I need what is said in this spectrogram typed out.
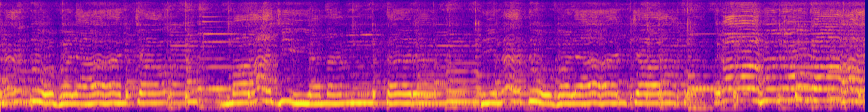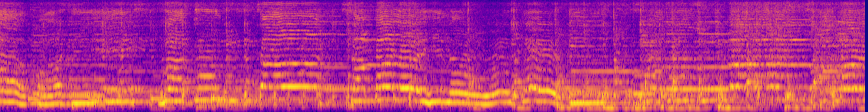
दिन दुबळ्यांच्या माझी अनंतर दिन दुबळ्यांच्या राहुल उभा पाठी मकुंदा सांभाळ ही नव्हती मकुंदा सांभाळ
